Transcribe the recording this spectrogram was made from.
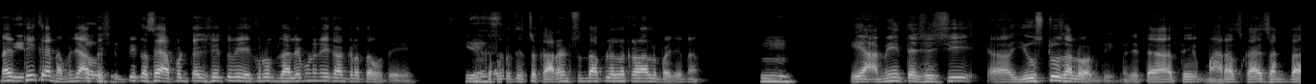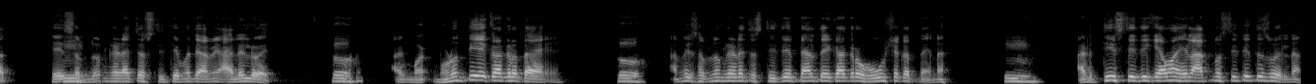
नाही ती- ठीक आहे ना. म्हणजे आता होते. शेवटी कसं आहे आपण त्याच्याशी तुम्ही एकरूप झाले म्हणून एकाग्रता होते. येस एकाग्रतेचं कारण सुद्धा आपल्याला कळालं पाहिजे ना. हम्म. हे आम्ही त्याच्याशी युज टू झालो अगदी. म्हणजे त्या ते महाराज काय सांगतात हे हम्म. समजून घेण्याच्या स्थितीमध्ये आम्ही आलेलो आहेत. हो. आणि म्ह- म्हणून ती एकाग्रता आहे. हो. आम्ही समजून घेण्याच्या स्थितीत नाही तर एकाग्र होऊ शकत नाही ना. आणि ती स्थिती केव्हा येईल? आत्मस्थितीतच होईल ना.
